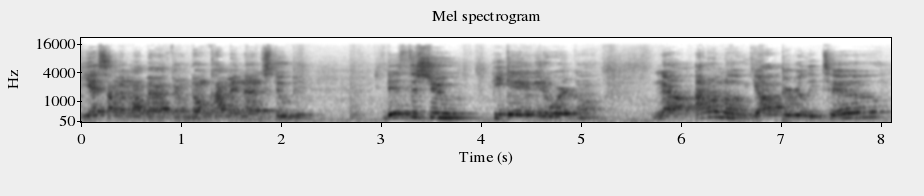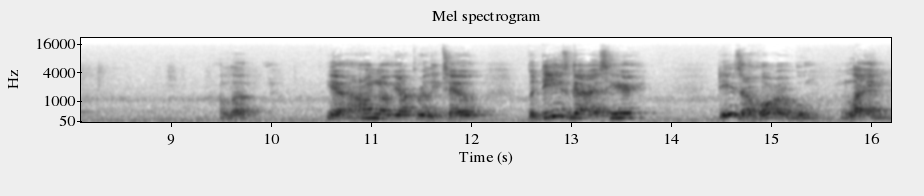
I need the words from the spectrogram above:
Yes, I'm in my bathroom. Don't comment nothing stupid. This the shoe he gave me to work on. Now, I don't know if y'all can really tell. Hold up. Yeah, I don't know if y'all can really tell. But these guys here, these are horrible. Like,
